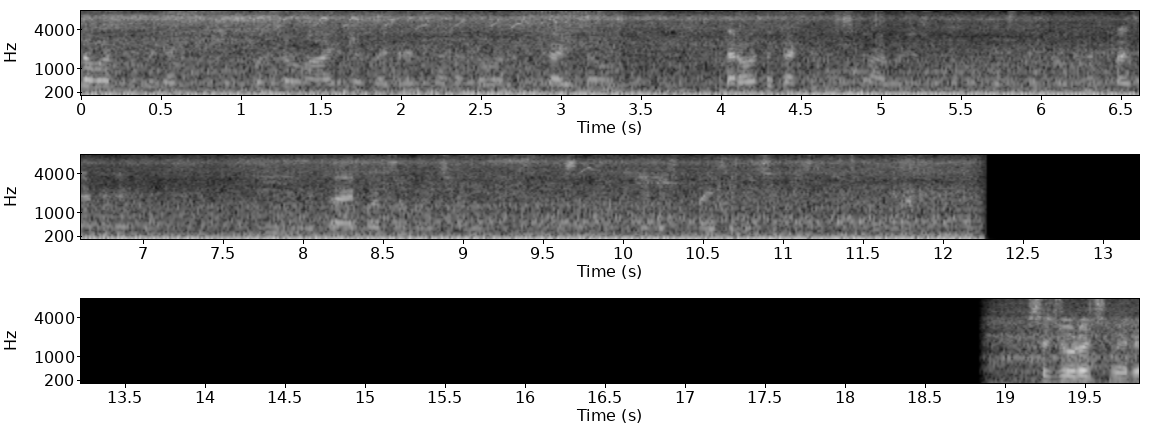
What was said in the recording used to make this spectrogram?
చూస్తాను సిరిసిల్ల వరకు ఉంది కానీ కొంచెం ఆగితే బెటర్ ఎందుకంటే అక్కడ వరకు ఇంకా అవుతూ ఉంది. తర్వాత కంటిన్యూస్గా ఆ వీడియోస్ కూడా మీకు వస్తాయి ఓకేనా? ప్రజెంట్ అయితే ఈ ట్రాక్ వర్క్ సంబంధించి ఒకసారి ముందుకు వెళ్ళేసి పైకి వెళ్ళేసి చూపిస్తాను. ఓకేనా? సో చూడొచ్చు మీరు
